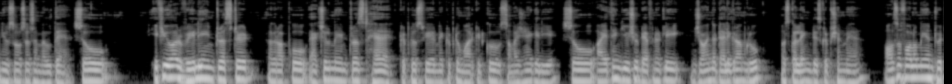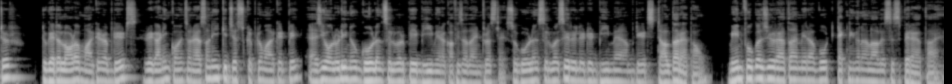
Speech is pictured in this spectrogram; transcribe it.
न्यूज़ सोर्सेज से मिलते हैं। So if you are really interested अगर आपको एक्चुअल में इंटरेस्ट है क्रिप्टोस्फीयर में क्रिप्टो मार्केट को समझने के लिए so I think you should definitely join the Telegram group उसका लिंक डिस्क्रिप्शन में है। Also follow me on Twitter to get a lot of market updates regarding coins और ऐसा नहीं कि जस्ट क्रिप्टो मार्केट पे। As you already know gold and silver पे भी मेरा काफ़ी ज़्यादा इंटरेस्ट है। सो गोल्ड एंड सिल्वर से रिलेटेड भी मैं अपडेट्स डालता रहता हूँ। मेन फोकस जो रहता है मेरा वो टेक्निकल एनालिसिस पे रहता है।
